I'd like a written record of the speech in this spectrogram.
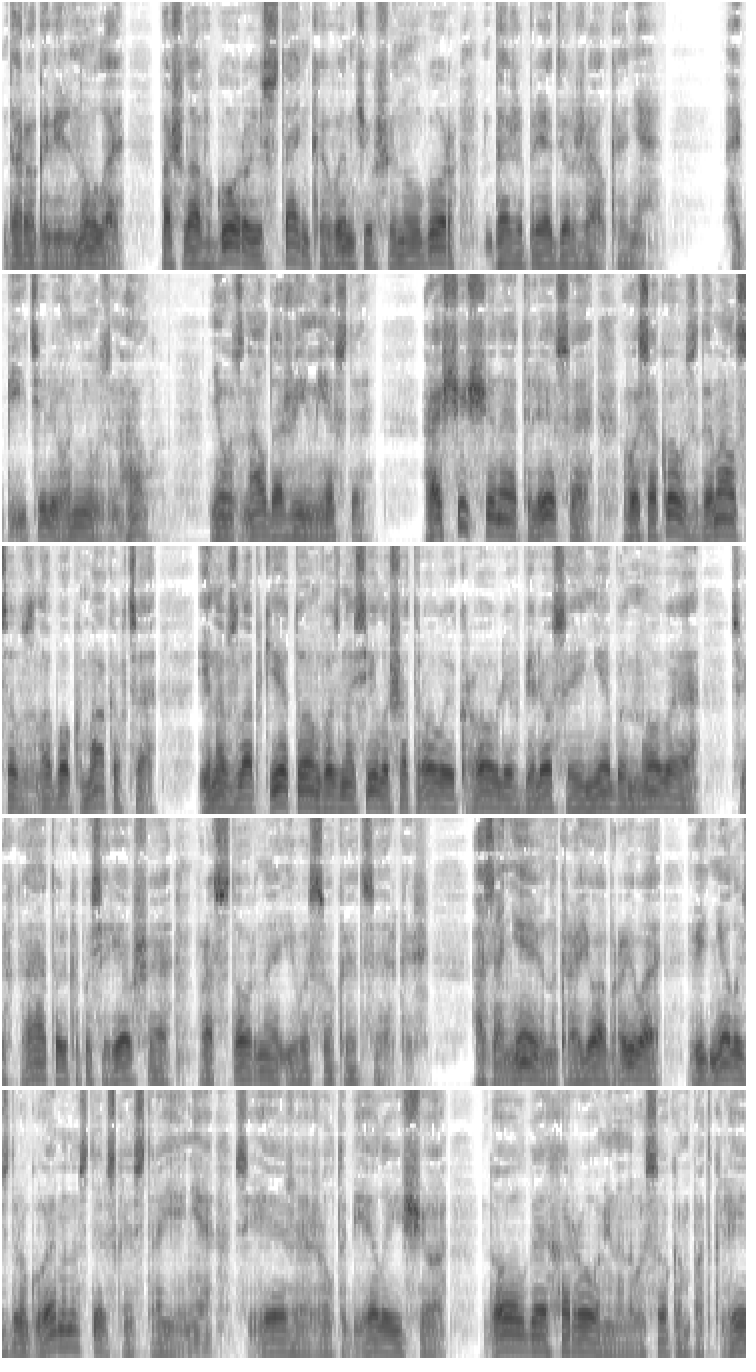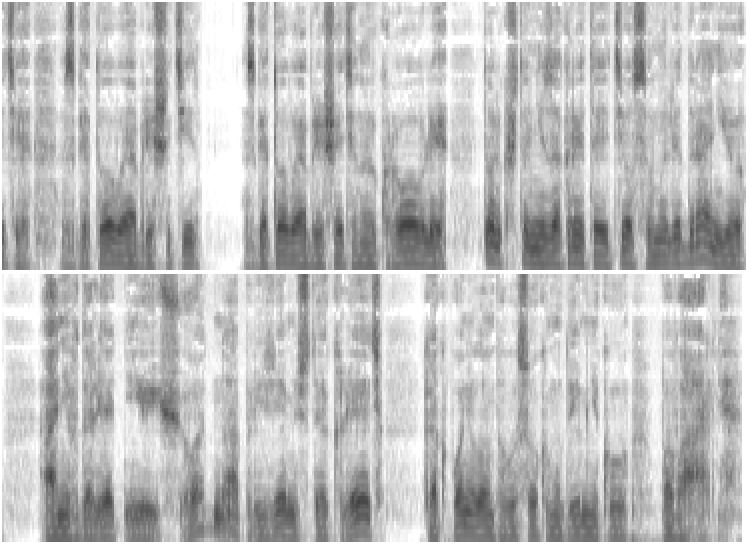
Дорога вильнула — пошла в гору, и Станька, вымчивший на угор, даже приодержал коня. Обители он не узнал, не узнал даже и места. Расчищенный от леса, высоко вздымался взлобок маковца, и на взлобке том возносила шатровые кровли в белесое небо новая, слегка только посеревшая, просторная и высокая церковь а за нею на краю обрыва виднелось другое монастырское строение, свежее, желто-белое еще, долгая хоромина на высоком подклете с готовой обрешети с готовой обрешетиной кровли, только что не закрытая тесом или дранью, а не вдали от нее еще одна приземистая клеть, как понял он по высокому дымнику, поварня.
